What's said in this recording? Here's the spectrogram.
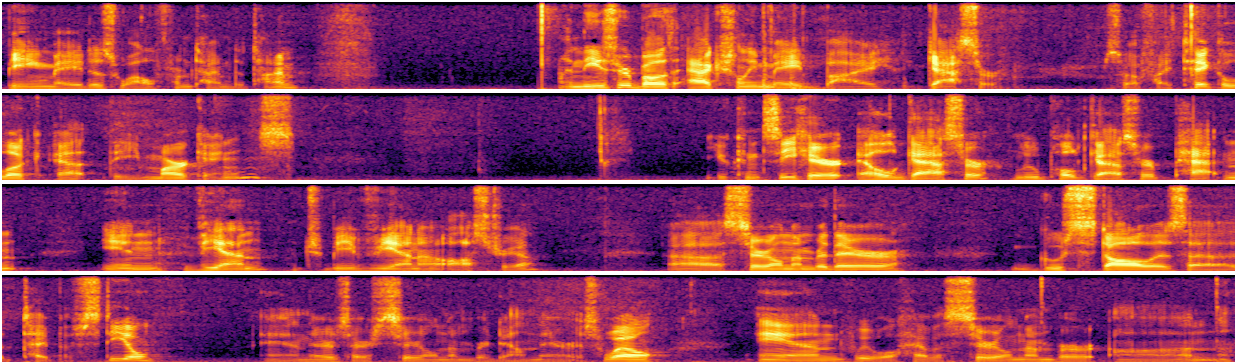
being made as well from time to time. And these are both actually made by Gasser. So if I take a look at the markings, you can see here L. Gasser, Leupold Gasser, patent in Vienne, which would be Vienna, Austria. Uh, serial number there, Gussstahl is a type of steel, and there's our serial number down there as well. And we will have a serial number on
